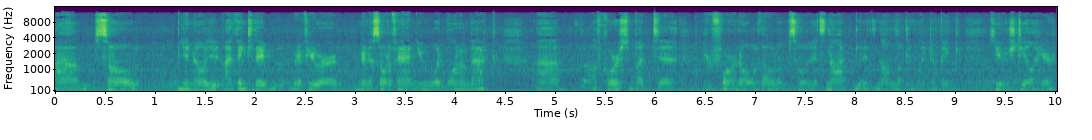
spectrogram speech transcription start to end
Um, so, you know, I think they, if you were a Minnesota fan, you would want him back, uh, of course. But uh, you're four zero oh without him, so it's not it's not looking like a big, huge deal here.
